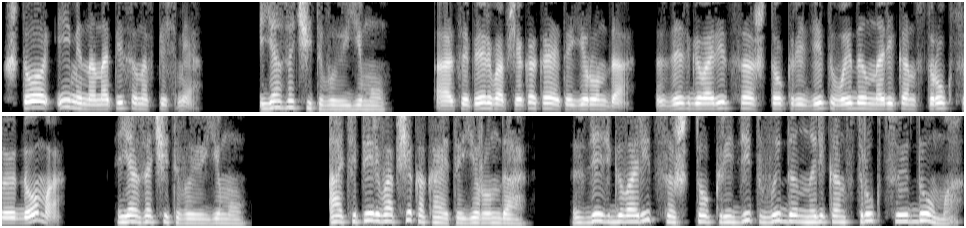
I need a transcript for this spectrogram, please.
Что именно написано в письме? Я зачитываю ему. А теперь вообще какая-то ерунда. Здесь говорится, что кредит выдан на реконструкцию дома. Я зачитываю ему. А теперь вообще какая-то ерунда. Здесь говорится, что кредит выдан на реконструкцию дома.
